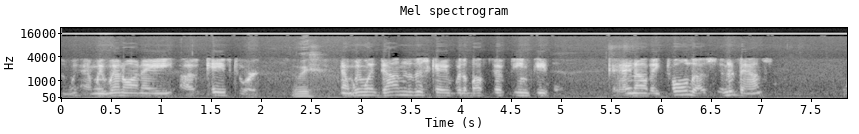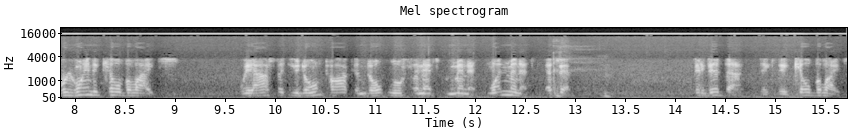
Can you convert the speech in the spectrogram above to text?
and we went on a, a cave tour. We, And we went down into this cave with about 15 people. Okay, now they told us in advance, we're going to kill the lights. We ask that you don't talk and don't move for the next minute. One minute. That's it. They did that. They, they killed the lights.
